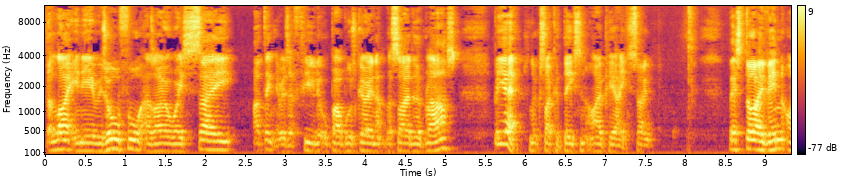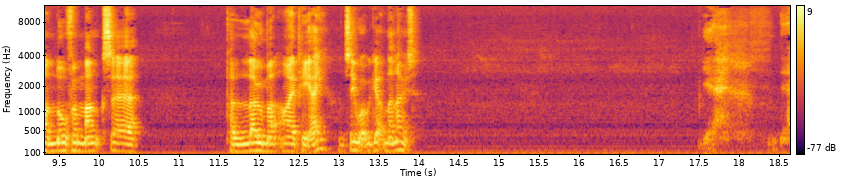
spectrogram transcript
The light in here is awful, as I always say. I think there is a few little bubbles going up the side of the glass. But yeah, looks like a decent IPA. So let's dive in on Northern Monk's uh, Paloma IPA and see what we get on the nose. Yeah. yeah.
